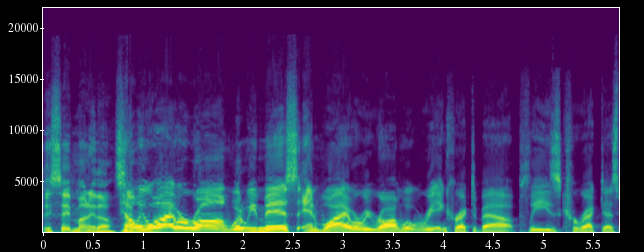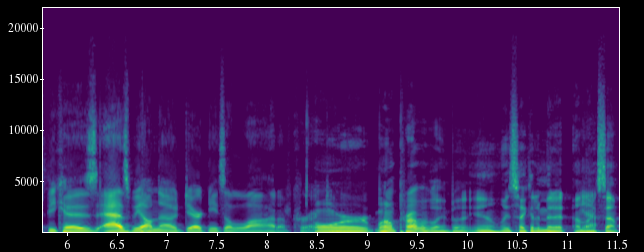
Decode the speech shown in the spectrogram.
They save money, though. Tell me why we're wrong. What do we miss, and why were we wrong? What were we incorrect about? Please correct us because, as we all know, Derek needs a lot of correcting. Or, well, probably, but, you know, at least I can admit it, unlike some.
